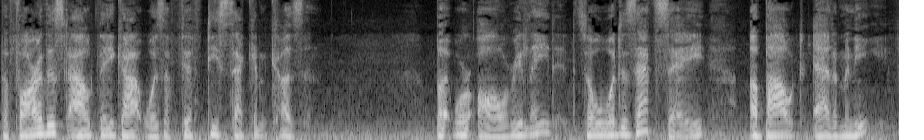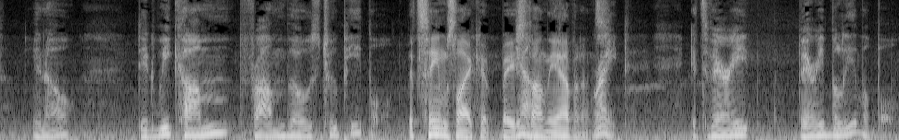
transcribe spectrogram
The farthest out they got was a 50 second cousin. But we're all related. So, what does that say about Adam and Eve? You know? Did we come from those two people? It seems like it based yeah, on the evidence. Right. It's very, very believable.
